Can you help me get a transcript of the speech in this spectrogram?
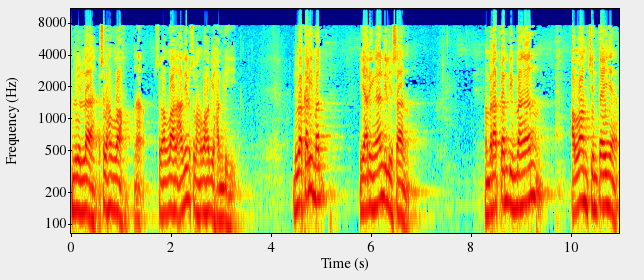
alhamdulillah, subhanallah. Nah, subhanallah al-azim, subhanallah bihamdihi. Dua kalimat yang ringan di lisan. Memberatkan timbangan Allah mencintainya.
